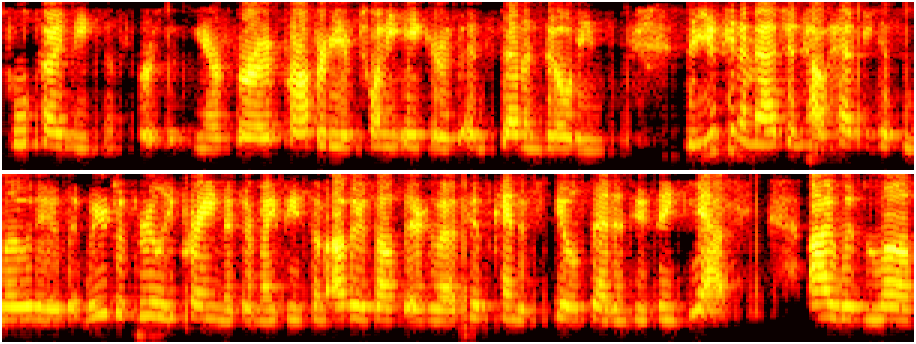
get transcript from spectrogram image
full-time maintenance person here for a property of 20 acres and seven buildings. So you can imagine how heavy his load is, and we're just really praying that there might be some others out there who have his kind of skill set and who think, yes, I would love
